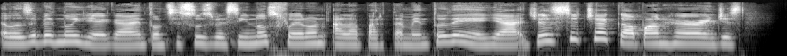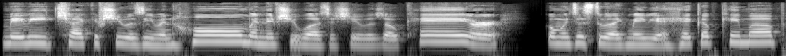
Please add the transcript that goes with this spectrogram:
Elizabeth no llega. Entonces, sus vecinos fueron al apartamento de ella just to check up on her and just maybe check if she was even home and if she was, if she was okay, or dices tú, like maybe a hiccup came up.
